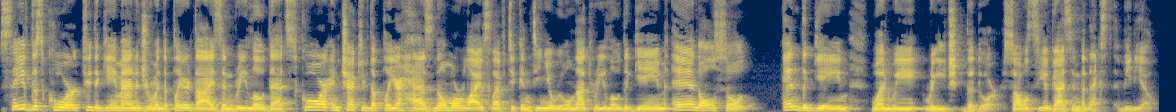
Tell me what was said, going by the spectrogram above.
save the score to the game manager when the player dies and reload that score and check if the player has no more lives left to continue. We will not reload the game and also end the game when we reach the door. So I will see you guys in the next video.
